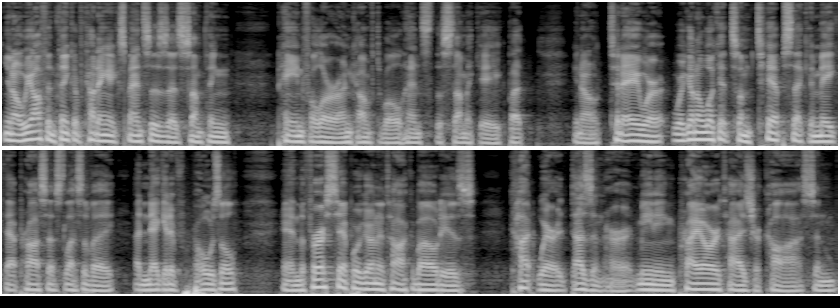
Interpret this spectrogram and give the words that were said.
you know, we often think of cutting expenses as something painful or uncomfortable, hence the stomach ache. But, you know, today we're, we're going to look at some tips that can make that process less of a, a negative proposal. And the first tip we're going to talk about is cut where it doesn't hurt, meaning prioritize your costs. And,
